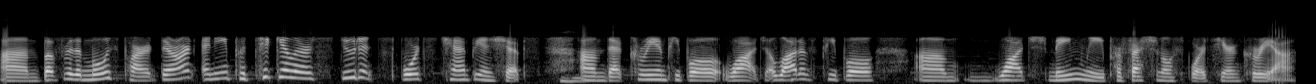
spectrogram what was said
Um, but for the most part, there aren't any particular student sports championships mm-hmm. um, that Korean people watch. A lot of people. Um, watch mainly professional sports here in Korea.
